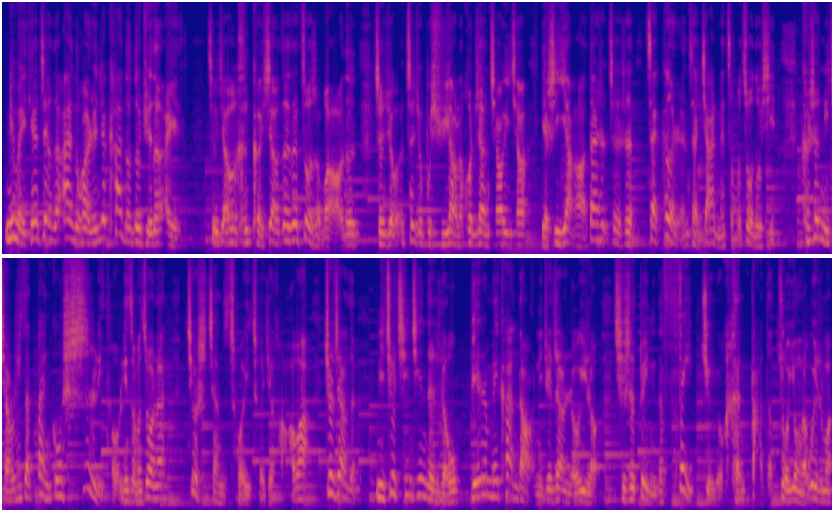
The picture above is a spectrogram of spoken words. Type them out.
你每天这样子按的话，人家看到都觉得哎。这个家伙很可笑，在在做什么啊？都这就这就不需要了，或者这样敲一敲也是一样啊。但是这是在个人在家里面怎么做都行。可是你假如是在办公室里头，你怎么做呢？就是这样子搓一搓就好，好不好？就这样子，你就轻轻的揉，别人没看到，你就这样揉一揉，其实对你的肺就有很大的作用了。为什么？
